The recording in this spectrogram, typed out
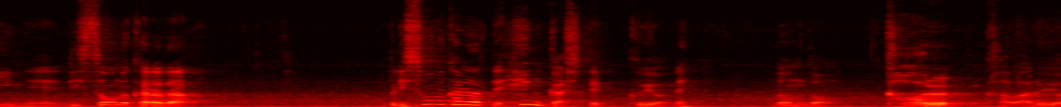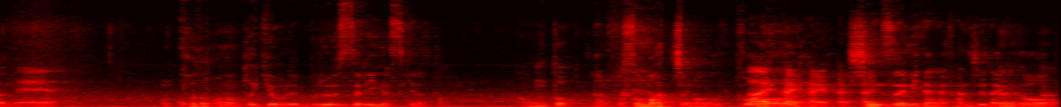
いいね。理想の体。やっぱ理想の体って変化していくよね。どんどん変わる。変わるよね。子供の時俺ブルース・リーが好きだったの。本当？あの細マッチョのこう、はいはいはいはいはい。真髄みたいな感じだけど、うんうん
